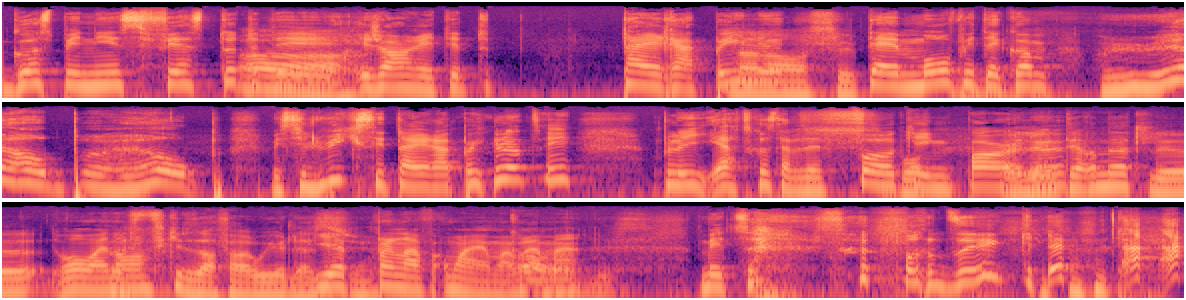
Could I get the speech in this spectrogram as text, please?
Gosse, pénis, fesses, tout Ah. était. Genre, était tout terrapé, Non, là. non, T'es mauve, puis t'es comme help, help. Mais c'est lui qui s'est terrapé, là, tu sais. Puis en tout cas, ça faisait fucking peur, Euh, là. L'Internet, là. Ouais, ouais, non. C'est qu'il y a des affaires weird Il y a là-dessus. plein d'affaires. Ouais, ouais, vraiment. Mais tu, ça pour dire que.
